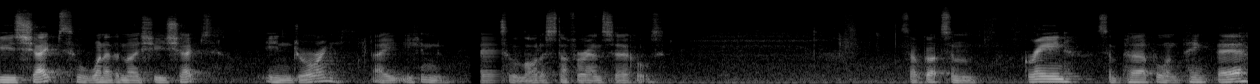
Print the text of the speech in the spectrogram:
used shapes, or one of the most used shapes in drawing. Uh, you can create a lot of stuff around circles. So I've got some green, some purple and pink there,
